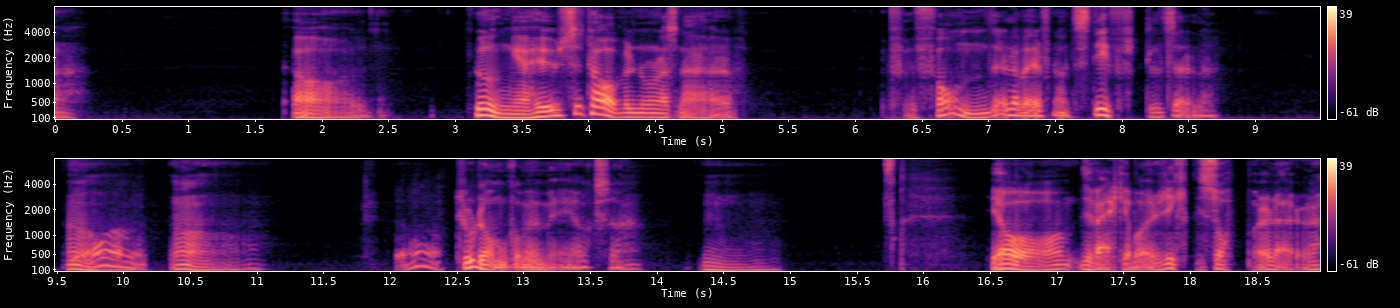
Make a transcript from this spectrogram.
äh, Ja, kungahuset har väl några såna här fonder eller vad är det för något? Stiftelser eller? Ja, ja. Ja. Tror de kommer med också. Mm. Ja, det verkar vara en riktig soppa det där.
